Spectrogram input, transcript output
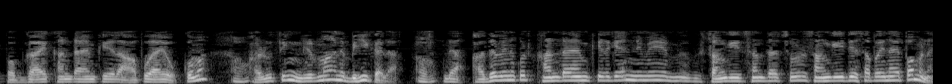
පොප් ගායක කණ්ඩායම් කියලා ආපු අය ඔක්කොම අලුතින් නිර්මාණ බිහි කළා. දැන් අද වෙනකොට කණ්ඩායම් කියලා කියන්නේ මේ සංගීත සම්දර්ශන වල සංගීතය සපයන අය පමණයි.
